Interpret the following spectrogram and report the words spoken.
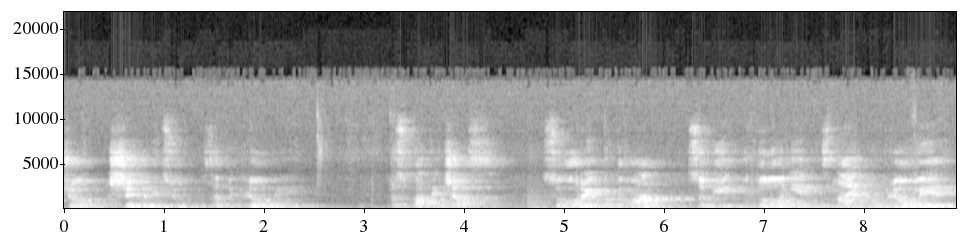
Що шибеницю запетльовує. Розпати час. Суворий отаман собі в долоні знай попльовує,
